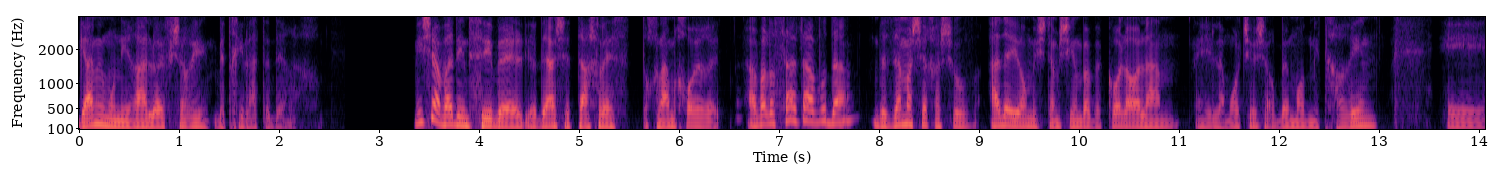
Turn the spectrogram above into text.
גם אם הוא נראה לא אפשרי בתחילת הדרך. מי שעבד עם סיבל יודע שתכלס תוכנה מכוערת, אבל עושה את העבודה, וזה מה שחשוב. עד היום משתמשים בה בכל העולם, אה, למרות שיש הרבה מאוד מתחרים, אה,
